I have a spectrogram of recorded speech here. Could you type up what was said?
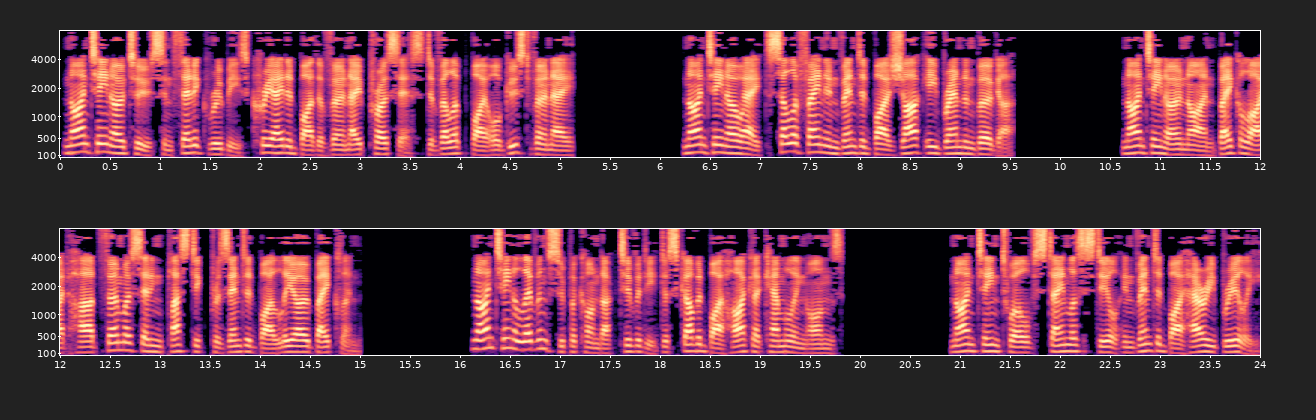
1902 Synthetic rubies created by the Verneuil process developed by Auguste Verneuil. 1908 Cellophane invented by Jacques E. Brandenberger. 1909 Bakelite hard thermosetting plastic presented by Leo Baekeland 1911 Superconductivity discovered by Heike Kamerlingh-Onnes 1912 Stainless steel invented by Harry Brearley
